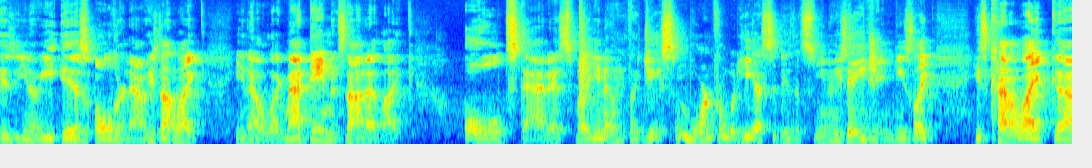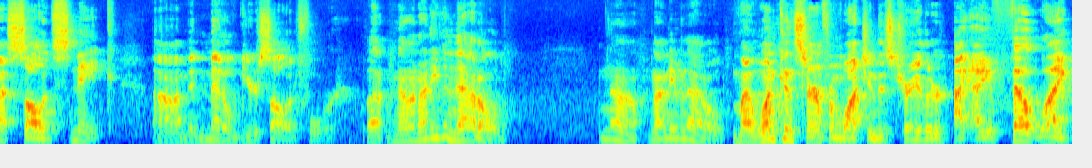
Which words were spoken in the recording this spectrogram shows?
is, you know, he is older now. He's not like, you know, like Matt Damon's not at like old status, but you know, he's like Jason Bourne for what he has to do. That's you know, he's aging. He's like he's kind of like uh, Solid Snake um, in Metal Gear Solid 4. Well, no, not even that old. No, not even that old. My one concern from watching this trailer, I, I felt like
